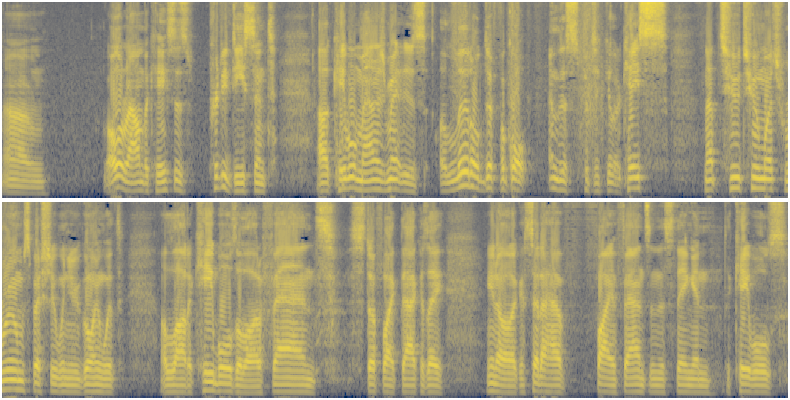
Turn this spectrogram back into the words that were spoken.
Um, all around the case is pretty decent. Uh, cable management is a little difficult in this particular case not too too much room especially when you're going with a lot of cables a lot of fans stuff like that. Because I you know like I said I have five fans in this thing and the cables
